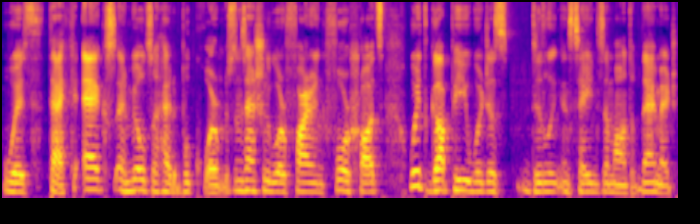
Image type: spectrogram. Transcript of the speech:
with Tech X, and we also had Bookworms. Essentially, we're firing 4 shots. With Guppy, we're just dealing insane amount of damage.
